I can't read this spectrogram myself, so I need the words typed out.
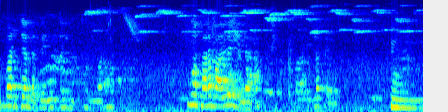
ਵੜ ਜਾਂਦਾ ਤੇ ਵੀ ਤੈਨੂੰ ਇੱਥੋਂ ਨਹੀਂ ਮਾਰਾ ਉਹ ਸਾਰਾ ਬਾਹਰ ਜਾਈ ਜਾਂਦਾ ਨਾ, ਬਾਹਰ ਨਿਕਲਾ ਪਿਆ। ਹੂੰ।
